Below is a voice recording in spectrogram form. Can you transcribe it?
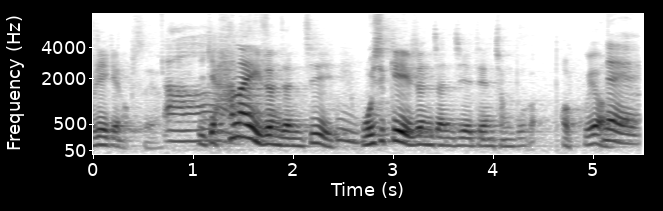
우리에게는 없어요. 아. 이게 하나의 유전자인지 음. 50개의 유전자인지에 대한 정보가 없고요. 네.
